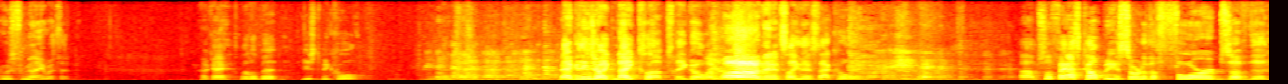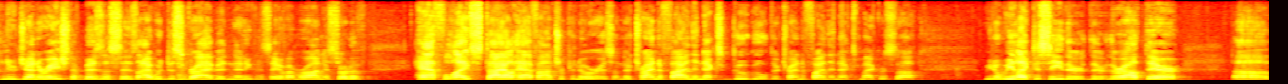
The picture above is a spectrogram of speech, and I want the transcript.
Who's familiar with it? Okay, a little bit. Used to be cool. Magazines are like nightclubs. They go like, whoa, and then it's like, that's not cool anymore. Um, so Fast Company is sort of the Forbes of the new generation of businesses. I would describe it, and anyone can say if I'm wrong, as sort of half lifestyle, half entrepreneurism. They're trying to find the next Google. They're trying to find the next Microsoft. You know, we like to see they're, they're, they're out there uh,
